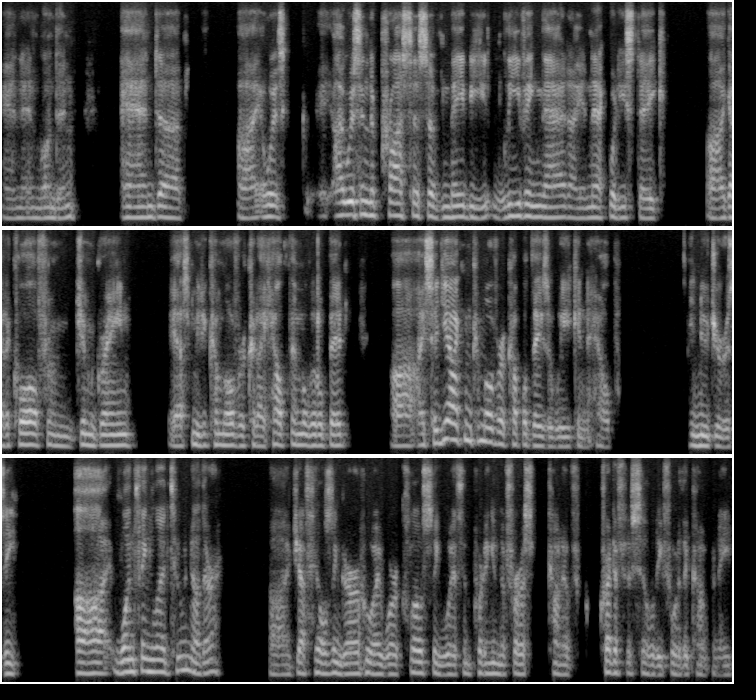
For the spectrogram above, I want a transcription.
and in London, and uh, I was I was in the process of maybe leaving that. I had an equity stake. Uh, I got a call from Jim Grain, asked me to come over. Could I help them a little bit? Uh, I said, yeah, I can come over a couple days a week and help in New Jersey. Uh, one thing led to another. Uh, Jeff Hilzinger, who I work closely with in putting in the first kind of credit facility for the company,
